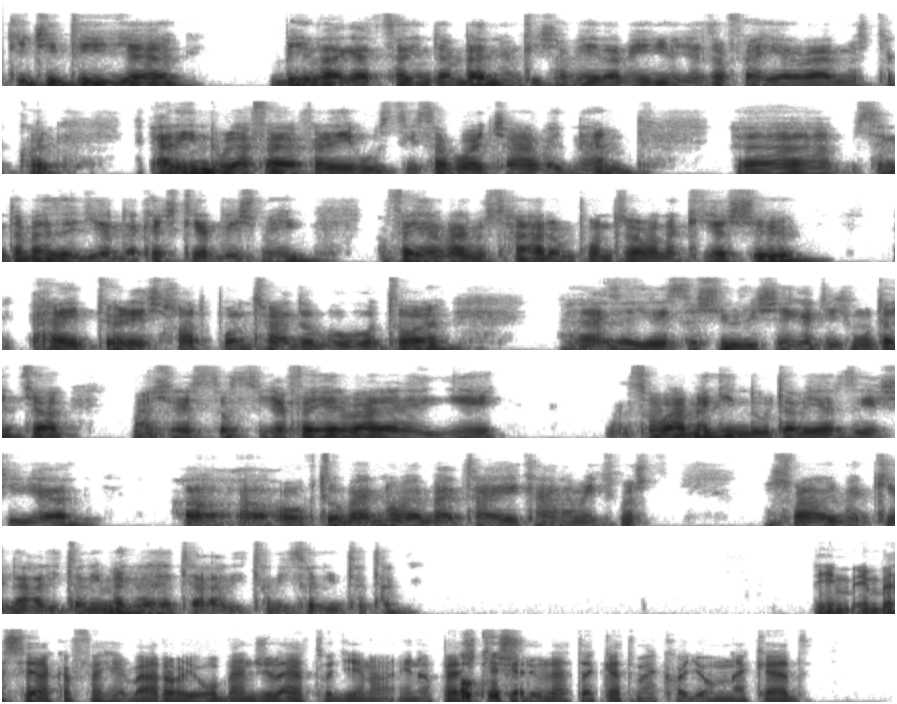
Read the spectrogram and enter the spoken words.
kicsit így billegett szerintem bennünk is a vélemény, hogy ez a Fehérvár most akkor elindul-e felfelé Huszti Szabolcsal, vagy nem. Szerintem ez egy érdekes kérdés még. A Fehérvár most három pontra van a kieső helytől és hat pontra a dobogótól. Ez egyrészt a sűrűséget is mutatja, másrészt azt, hogy a Fehérvár eléggé, szóval megindult a vérzés így a, a, a október-november tájékán, amit most, most valahogy meg kéne állítani. Meg lehet állítani szerintetek? Én, én beszélek a Fehérvárról, jó, Benji? Lehet, hogy én a, én a pesti okay. kerületeket meghagyom neked.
